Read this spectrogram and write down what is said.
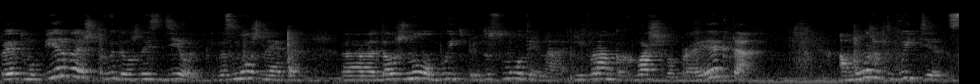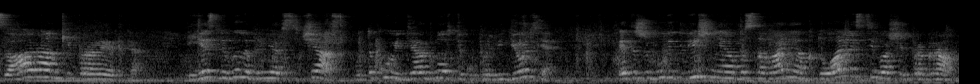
Поэтому первое, что вы должны сделать, и возможно это Э, должно быть предусмотрено и в рамках вашего проекта, а может выйти за рамки проекта. И если вы, например, сейчас вот такую диагностику проведете, это же будет лишнее обоснование актуальности вашей программы.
